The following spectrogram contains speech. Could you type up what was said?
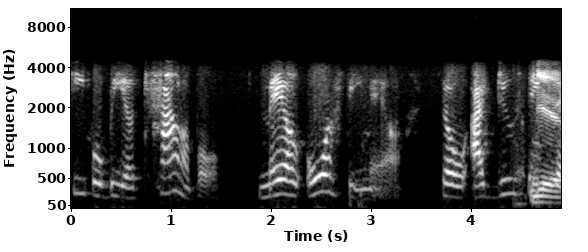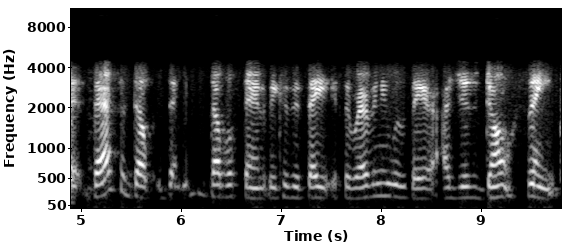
people be accountable, male or female. So I do think Yeah. that that's a double that double standard because if they if the revenue was there, I just don't think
